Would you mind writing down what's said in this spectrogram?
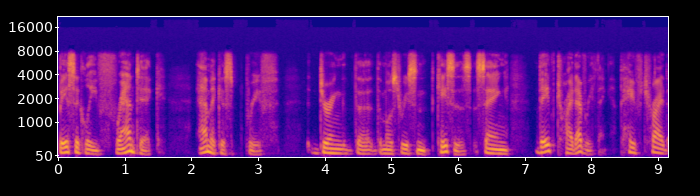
basically frantic amicus brief during the the most recent cases saying they've tried everything. They've tried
